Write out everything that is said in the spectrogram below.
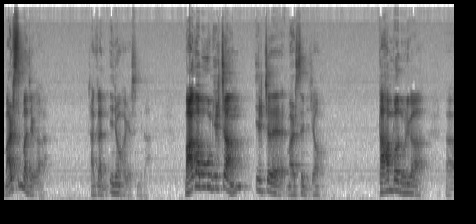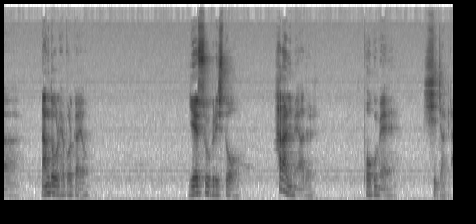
말씀만 제가 잠깐 인용하겠습니다. 마가복음 1장 1절의 말씀이죠. 다 한번 우리가 어, 낭독을 해볼까요? 예수 그리스도 하나님의 아들 복음의 시작이라.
